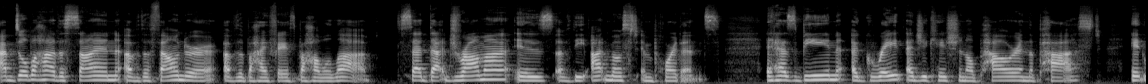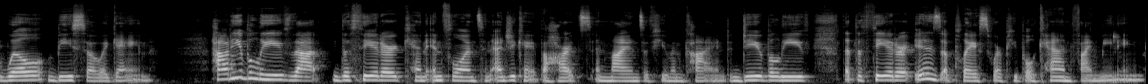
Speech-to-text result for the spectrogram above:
Abdul Baha, the son of the founder of the Baha'i Faith, Baha'u'llah, said that drama is of the utmost importance. It has been a great educational power in the past. It will be so again. How do you believe that the theater can influence and educate the hearts and minds of humankind? And do you believe that the theater is a place where people can find meaning?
